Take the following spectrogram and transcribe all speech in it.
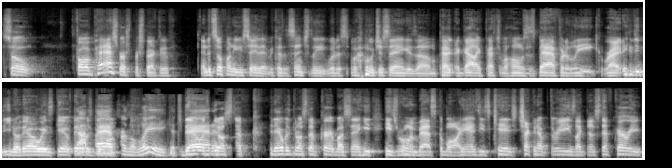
So, from a pass rush perspective, And it's so funny you say that because essentially what is what you're saying is um a guy like Patrick Mahomes is bad for the league, right? you know they always give they Not always bad on, for the league. It's they bad. always get on Steph they always get on Steph Curry by saying he he's ruined basketball. He has these kids chucking up threes like the Steph Curry.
